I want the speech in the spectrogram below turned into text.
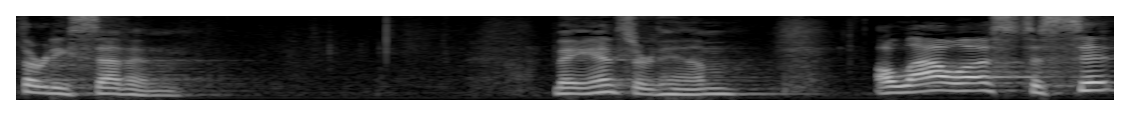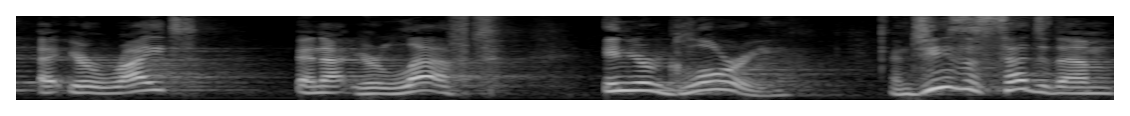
37. They answered him, Allow us to sit at your right and at your left in your glory. And Jesus said to them,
